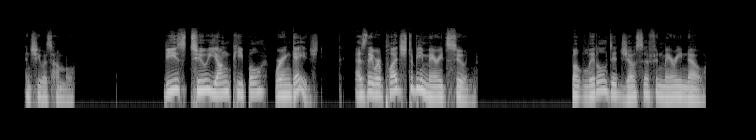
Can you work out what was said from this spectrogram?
and she was humble. These two young people were engaged, as they were pledged to be married soon. But little did Joseph and Mary know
